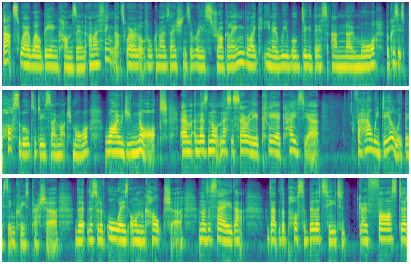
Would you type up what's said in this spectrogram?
that's where well-being comes in. And I think that's where a lot of organizations are really struggling. Like, you know, we will do this and no more because it's possible to do so much more. Why would you not? Um, and there's not necessarily a clear case yet for how we deal with this increased pressure, the the sort of always on culture. And as I say, that that the possibility to go faster,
